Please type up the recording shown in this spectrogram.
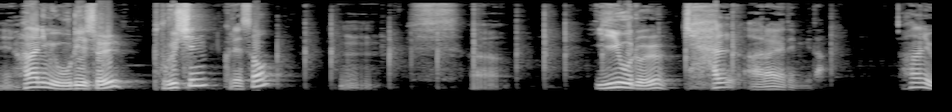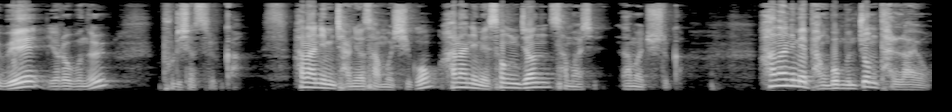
예, 하나님이 우리를 부르신 그래서 음, 어, 이유를 잘 알아야 됩니다. 하나님 왜 여러분을 부르셨을까? 하나님 자녀 삼으시고 하나님의 성전 삼아 주실까? 하나님의 방법은 좀 달라요.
